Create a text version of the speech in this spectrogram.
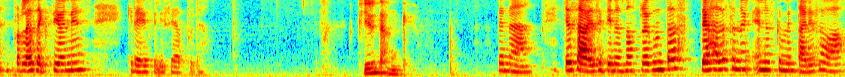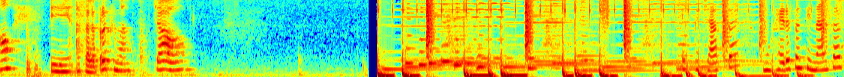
por las acciones, creo felicidad pura. Vielen Dank. De nada. Ya sabes, si tienes más preguntas, déjalas en, en los comentarios abajo y hasta la próxima. Chao. ¿Escuchaste Mujeres en Finanzas,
